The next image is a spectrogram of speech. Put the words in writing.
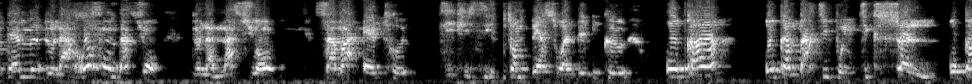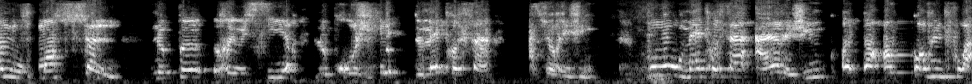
en termes de la refondation de la nation, ça va être difficile. Nous sommes persuadés que aucun, aucun parti politique seul, aucun mouvement seul ne peut réussir le projet de mettre fin à ce régime pour mettre fin à un régime, encore une fois,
